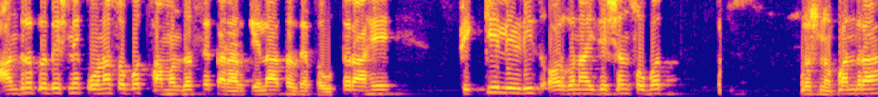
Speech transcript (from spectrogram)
आंध्र प्रदेशने कोणासोबत सामंजस्य करार केला? तर त्याचं उत्तर आहे फिक्की लेडीज ऑर्गनायझेशन सोबत. प्रश्न पंधरा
